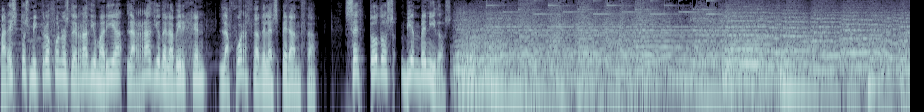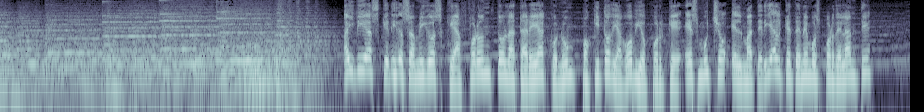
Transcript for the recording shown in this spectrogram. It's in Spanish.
para estos micrófonos de Radio María, la radio de la Virgen, la fuerza de la esperanza. Sed todos bienvenidos. Hay días, queridos amigos, que afronto la tarea con un poquito de agobio porque es mucho el material que tenemos por delante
